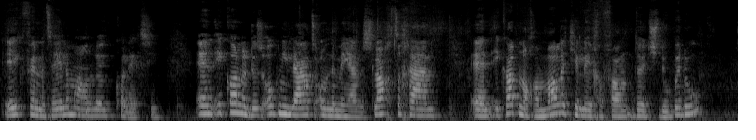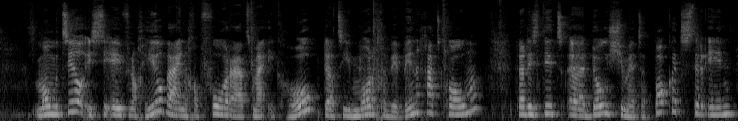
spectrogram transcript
Ik vind het helemaal een leuke collectie. En ik kon er dus ook niet laten om ermee aan de slag te gaan. En ik had nog een malletje liggen van Dutch Doobadoo. Momenteel is die even nog heel weinig op voorraad. Maar ik hoop dat die morgen weer binnen gaat komen. Dat is dit uh, doosje met de pockets erin.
